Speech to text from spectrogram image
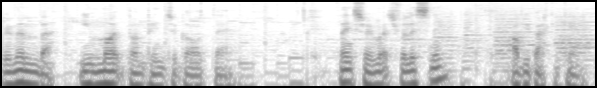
remember you might bump into God there. Thanks very much for listening. I'll be back again.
